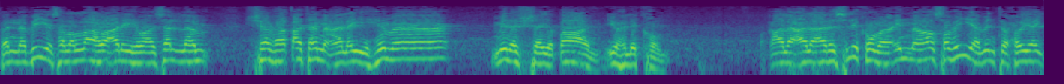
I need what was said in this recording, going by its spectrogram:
فالنبي صلى الله عليه وسلم شفقة عليهما من الشيطان يهلكهم. قال على رسلكما إنها صفية بنت حيي.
